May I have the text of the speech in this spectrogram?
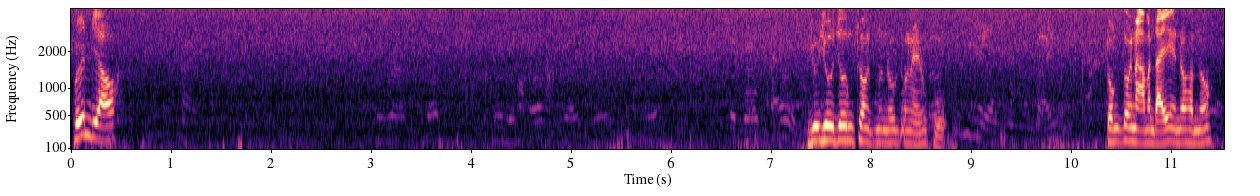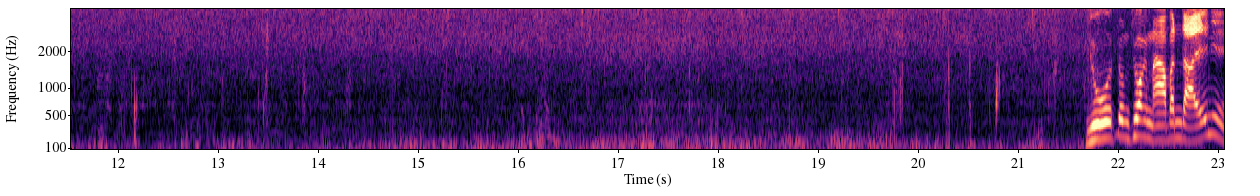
พื้นเดียว อยู่อยู่อยู่ตรงช่วงตรงตรงไหนหลวงปู่ตรงตรงหนาบันไดเนาะครับเนาะอยู่ตรงช่วงหนาบันไดนี่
